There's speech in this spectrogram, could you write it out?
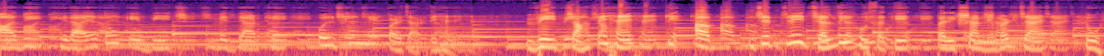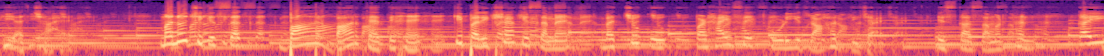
आदि हिदायतों के बीच विद्यार्थी उलझन में पड़ जाते हैं। वे चाहते हैं कि अब जितनी जल्दी हो सके परीक्षा निबट जाए तो ही अच्छा है। मनोचिकित्सक बार बार कहते हैं कि परीक्षा के समय बच्चों को पढ़ाई से थोड़ी राहत दी जाए। इसका समर्थन कई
